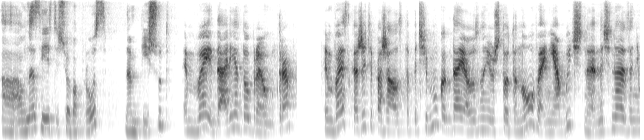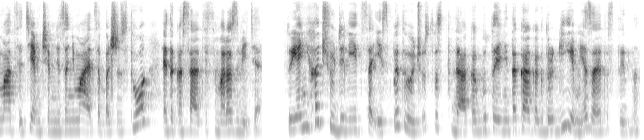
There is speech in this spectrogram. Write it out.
А, а у нас есть еще вопрос. Нам пишут. МВ и Дарья, доброе утро. МВ, скажите, пожалуйста, почему, когда я узнаю что-то новое, необычное, начинаю заниматься тем, чем не занимается большинство, это касается саморазвития, то я не хочу делиться и испытываю чувство стыда, как будто я не такая, как другие, и мне за это стыдно.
